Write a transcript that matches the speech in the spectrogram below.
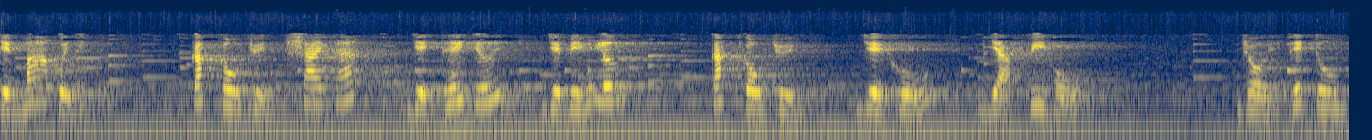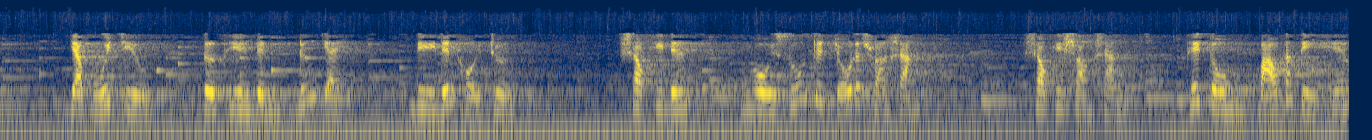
về ma quỷ. Các câu chuyện sai khác về thế giới, về biển lớn. Các câu chuyện về hữu và phi hữu rồi thế tôn vào buổi chiều từ thiền định đứng dậy, đi đến hội trường. Sau khi đến, ngồi xuống trên chỗ đã soạn sẵn sau khi soạn sẵn. Thế tôn bảo các tỳ kheo,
